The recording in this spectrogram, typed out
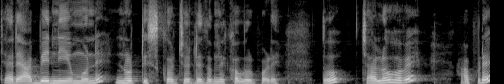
ત્યારે આ બે નિયમોને નોટિસ કરજો એટલે તમને ખબર પડે. તો ચાલો હવે આપણે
